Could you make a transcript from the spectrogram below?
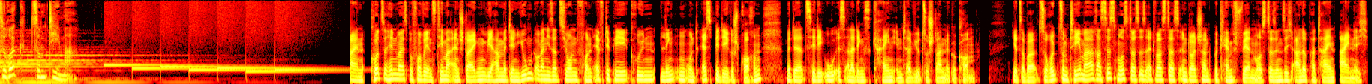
Zurück zum Thema. Ein kurzer Hinweis, bevor wir ins Thema einsteigen. Wir haben mit den Jugendorganisationen von FDP, Grünen, Linken und SPD gesprochen. Mit der CDU ist allerdings kein Interview zustande gekommen. Jetzt aber zurück zum Thema. Rassismus, das ist etwas, das in Deutschland bekämpft werden muss. Da sind sich alle Parteien einig.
